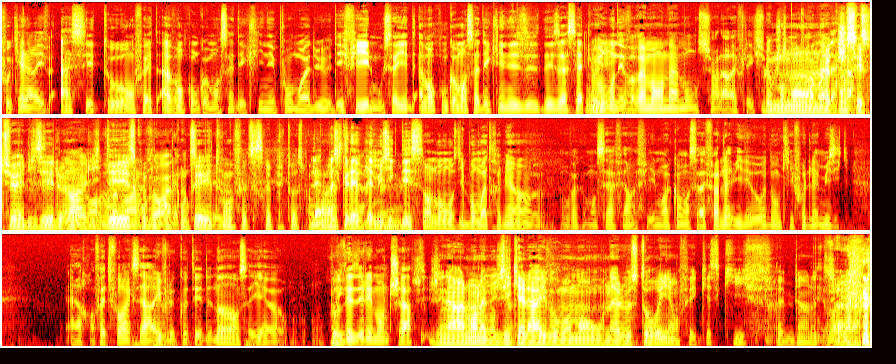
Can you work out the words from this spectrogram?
Faut qu'elle arrive assez tôt, en fait, avant qu'on commence à décliner pour moi du- des films, ou ça y est, avant qu'on commence à décliner des, des assets, le moment où on est vraiment en amont sur la réflexion. Le moment où on a conceptualisé l'idée, ce qu'on veut raconter et tout, en fait, ce serait plutôt à ce moment-là. parce que la, musique descend le moment où on se dit bon bah très bien, euh, on va commencer à faire un film, on va commencer à faire de la vidéo, donc il faut de la musique. Alors qu'en fait, il faudrait que ça arrive le côté de non non ça y est, euh, on pose Oui. des éléments de charte. Généralement, la musique, elle arrive au moment où on a le story, on fait qu'est-ce qui ferait bien là-dessus voilà. en fait,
